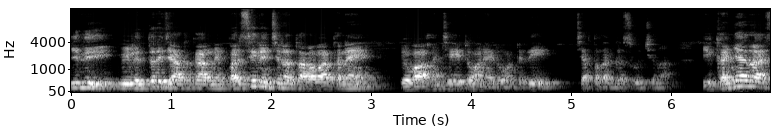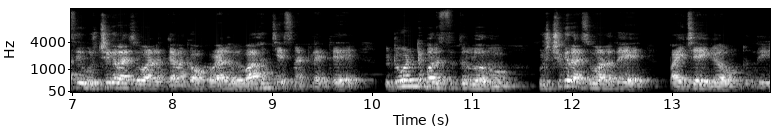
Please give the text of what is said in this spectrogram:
ఇది వీళ్ళిద్దరి జాతకాలని పరిశీలించిన తర్వాతనే వివాహం చేయటం అనేటువంటిది చెప్పదగ్గ సూచన. ఈ కన్యా రాశి వృశ్చిక రాశి వాళ్ళకి కనుక ఒకవేళ వివాహం చేసినట్లయితే ఇటువంటి పరిస్థితుల్లోనూ వృశ్చిక రాశి వాళ్ళదే పైచేయిగా ఉంటుంది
